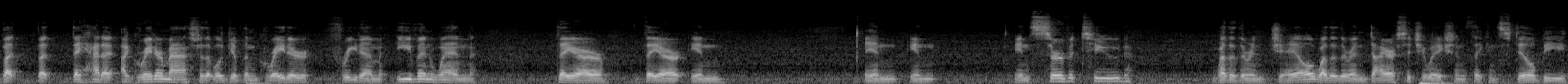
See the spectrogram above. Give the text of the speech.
but but they had a, a greater master that will give them greater freedom, even when they are they are in in in in servitude, whether they're in jail, whether they're in dire situations, they can still be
